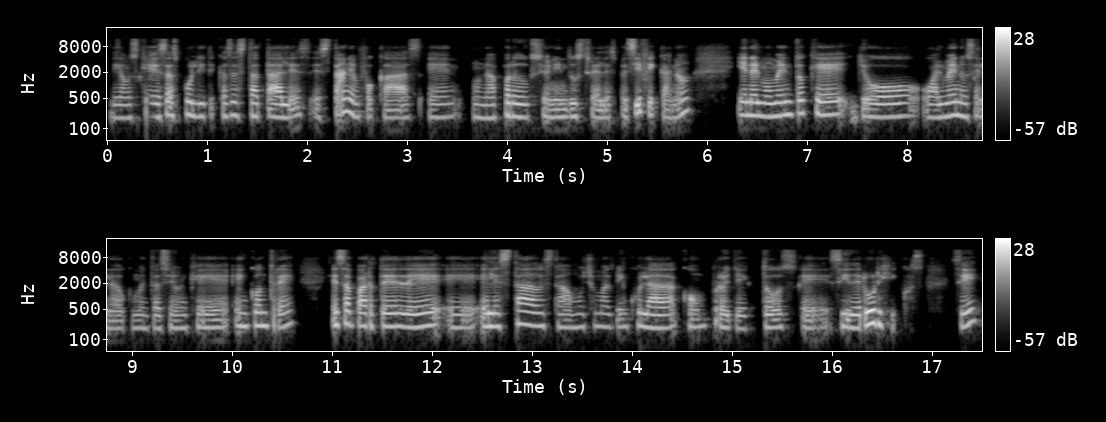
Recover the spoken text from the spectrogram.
digamos que esas políticas estatales están enfocadas en una producción industrial específica, ¿no? Y en el momento que yo, o al menos en la documentación que encontré, esa parte de el Estado estaba mucho más vinculada con proyectos siderúrgicos, ¿sí?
